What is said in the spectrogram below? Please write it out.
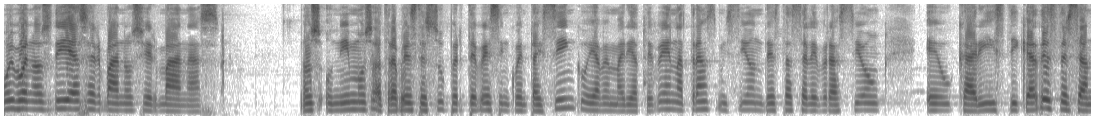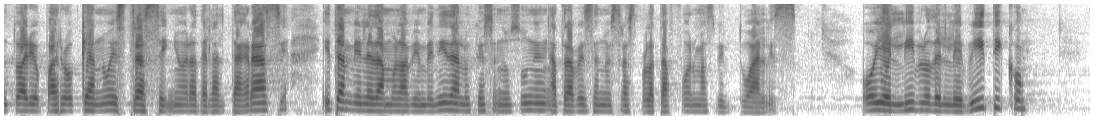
Muy buenos días, hermanos y hermanas. Nos unimos a través de Super TV 55 y Ave María TV en la transmisión de esta celebración eucarística desde el Santuario Parroquia Nuestra Señora de la Altagracia y también le damos la bienvenida a los que se nos unen a través de nuestras plataformas virtuales. Hoy el libro del Levítico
